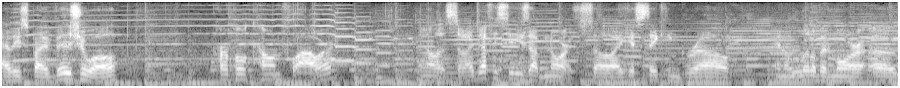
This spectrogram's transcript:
at least by visual. Purple cone flower and all that stuff. I definitely see these up north, so I guess they can grow in a little bit more of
